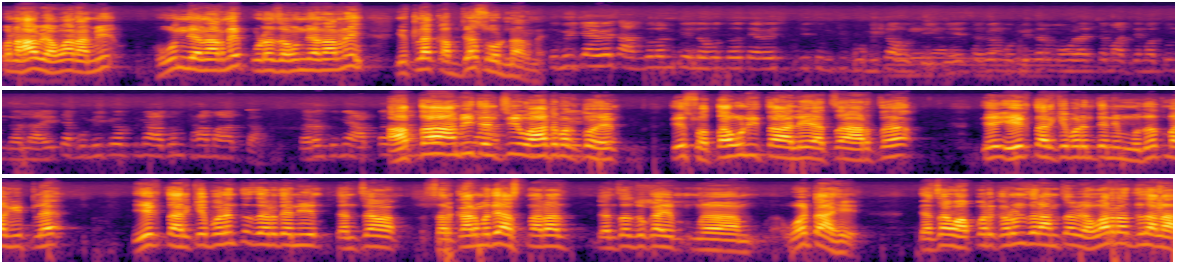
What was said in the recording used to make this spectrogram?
पण हा व्यवहार आम्ही होऊन देणार नाही पुढे जाऊन देणार नाही इथला कब्जा सोडणार नाही. तुम्ही ज्यावेळेस आंदोलन केलं होतं त्यावेळेस जी तुमची भूमिका होती हे सगळं मुरलीधर मोहोळांच्या माध्यमातून झालं आहे त्या भूमिकेवर तुम्ही अजून ठाम आहात का? कारण तुम्ही आता आता आम्ही त्यांची वाट बघतोय. ते स्वतःहून इथं आले याचा अर्थ ते एक तारखेपर्यंत त्यांनी मुदत मागितलंय. एक तारखेपर्यंत जर त्यांनी त्यांचा सरकारमध्ये असणारा त्यांचा जो काही वट आहे त्याचा वापर करून जर आमचा व्यवहार रद्द झाला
